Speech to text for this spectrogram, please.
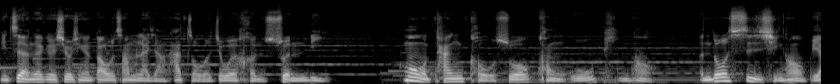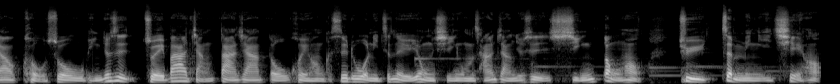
你自然在这个修行的道路上面来讲，他走了就会很顺利。莫贪口说恐无凭哦。很多事情哈，不要口说无凭，就是嘴巴讲，大家都会哈。可是如果你真的有用心，我们常讲就是行动哈，去证明一切哈。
